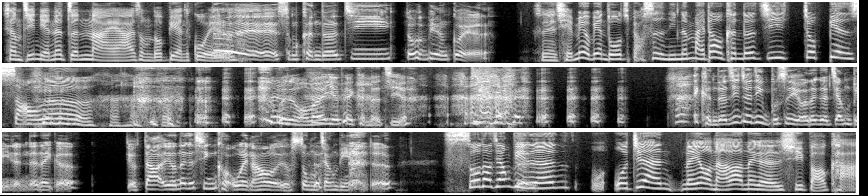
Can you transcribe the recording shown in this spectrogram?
像今年的真奶啊，什么都变贵了，对，什么肯德基都是变贵了，所以钱没有变多，表示你能买到肯德基就变少了。为什么我们也配肯德基了？哎，肯德基最近不是有那个姜饼人的那个有大有那个新口味，然后有送姜饼人的。说到姜饼人，我我居然没有拿到那个虚宝卡，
